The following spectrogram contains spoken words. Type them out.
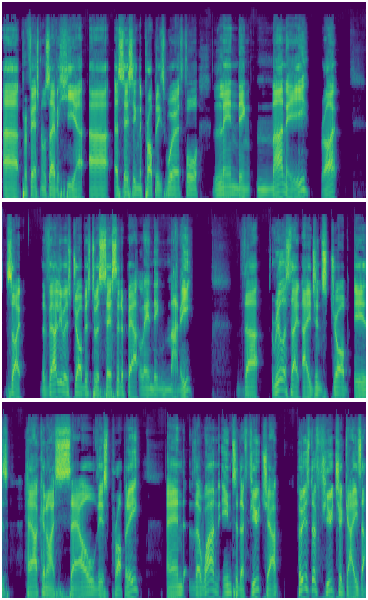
uh, professionals over here are assessing the property's worth for lending money. Right. So the valuer's job is to assess it about lending money. The real estate agent's job is how can I sell this property? And the one into the future, who's the future gazer?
